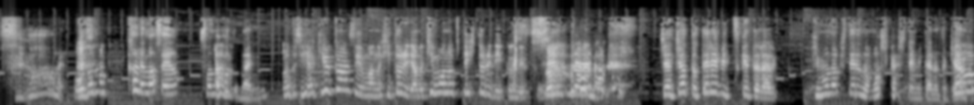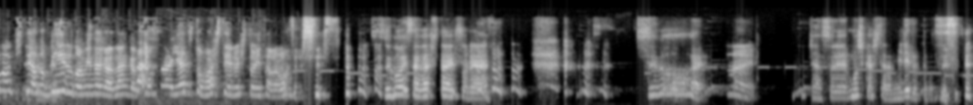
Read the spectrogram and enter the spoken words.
すごい。驚かれません？そんなことない？私野球観戦もあの一人であの着物着て一人で行くんですけど。じゃあちょっとテレビつけたら着物着てるのもしかしてみたいな時ある、ね、着物着てあのビール飲みながらなんかこんなやじ飛ばしてる人いたら私です。すごい探したいそれ。すごい。はい。じゃあそれもしかしたら見れるってことですね。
